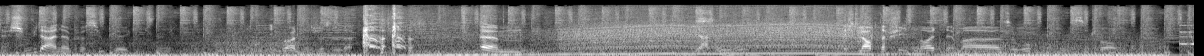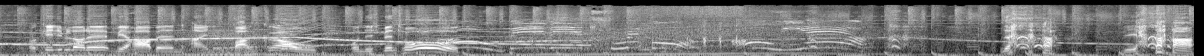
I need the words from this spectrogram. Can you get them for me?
Da ist schon wieder eine hier, gibt's nicht. Ich wollte den Schlüssel da. ähm. Ja. Ich glaube, da schießen Leute immer so zu trollen. Okay, liebe Leute, wir haben einen Bankraub. Und ich bin tot. Ja,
